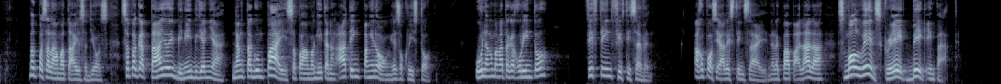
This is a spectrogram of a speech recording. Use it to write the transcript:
Magpasalamat tayo sa Diyos sapagkat tayo'y binibigyan niya ng tagumpay sa pamamagitan ng ating Panginoong Heso Kristo. Unang mga taga-Korinto, 1557. Ako po si Alex Tinsay na nagpapaalala Small wins create big impact.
